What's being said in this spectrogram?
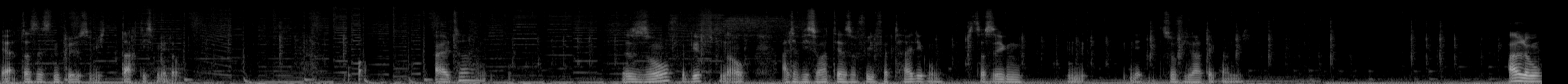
Ja, das ist ein Bösewicht, dachte ich mir doch. Alter, so, vergiften auch. Alter, wieso hat der so viel Verteidigung? Ist das irgend... Ne, so viel hat er gar nicht. Hallo.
